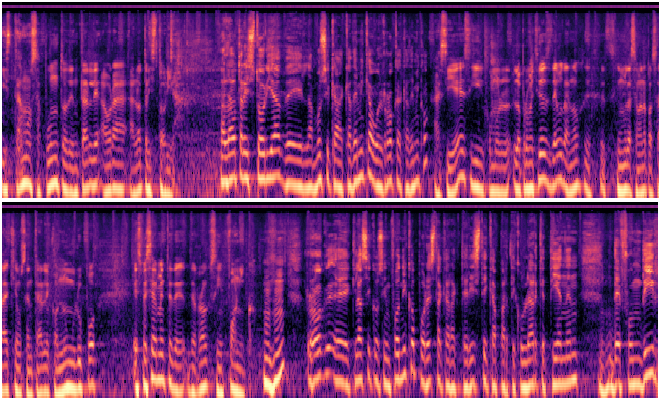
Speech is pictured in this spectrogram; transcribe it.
y estamos a punto de entrarle ahora a la otra historia. A la otra historia de la música académica o el rock académico. Así es, y como lo prometido es deuda, ¿no? Dijimos la semana pasada que íbamos a entrarle con un grupo especialmente de, rock sinfónico. Rock eh, clásico sinfónico por esta característica particular que tienen de fundir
